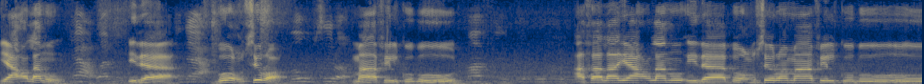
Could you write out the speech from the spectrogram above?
يعلم إذا بعثر ما في القبور؟ أفلا يعلم إذا بعثر ما في القبور؟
